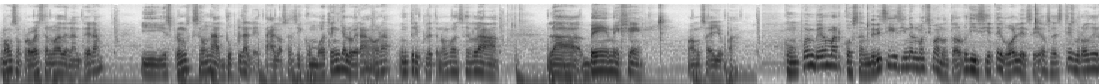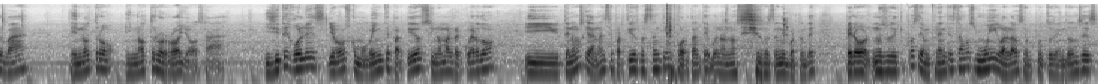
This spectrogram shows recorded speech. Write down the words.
Vamos a probar esta nueva delantera. Y esperemos que sea una dupla letal. O sea, si con Boateng ya lo era, ahora un triplete, ¿no? Va a ser la, la BMG. Vamos a ello, pa. Como pueden ver, Marcos Andrés sigue siendo el máximo anotador. 17 goles, ¿eh? O sea, este brother va en otro, en otro rollo. O sea, 17 goles. Llevamos como 20 partidos, si no mal recuerdo. Y tenemos que ganar este partido, es bastante importante. Bueno, no sé si es bastante importante. Pero nuestros equipos de enfrente estamos muy igualados en puntos. Entonces,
